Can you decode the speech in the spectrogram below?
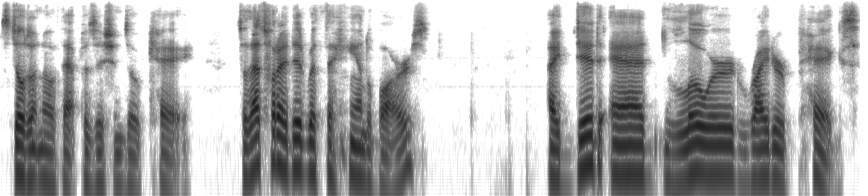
Still don't know if that position's okay. So that's what I did with the handlebars. I did add lowered rider pegs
